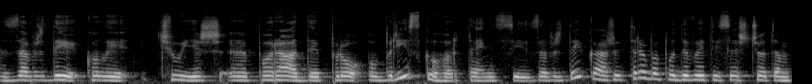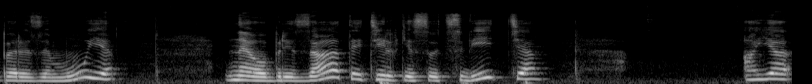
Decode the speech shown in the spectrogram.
Завжди, коли чуєш е, поради про обрізку гортензії, завжди кажуть, треба подивитися, що там перезимує, не обрізати, тільки суцвіття. А я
